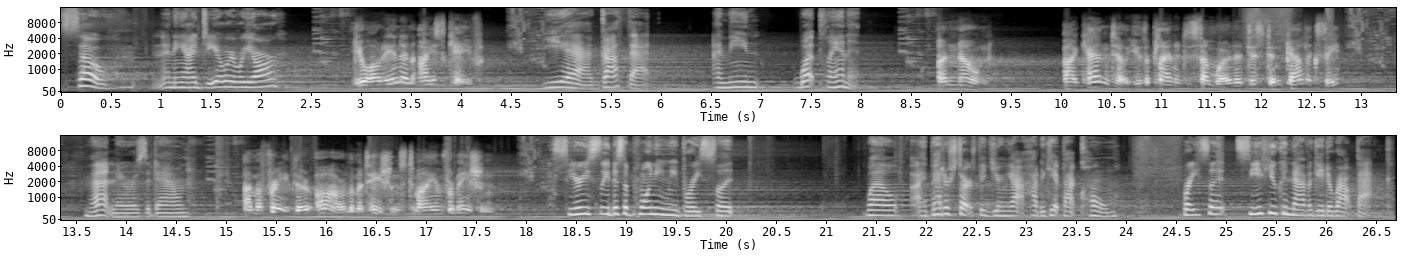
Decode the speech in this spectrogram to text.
so, any idea where we are? You are in an ice cave. Yeah, got that. I mean, what planet? Unknown. I can tell you the planet is somewhere in a distant galaxy. That narrows it down. I'm afraid there are limitations to my information. Seriously disappointing me, Bracelet. Well, I better start figuring out how to get back home. Bracelet, see if you can navigate a route back.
